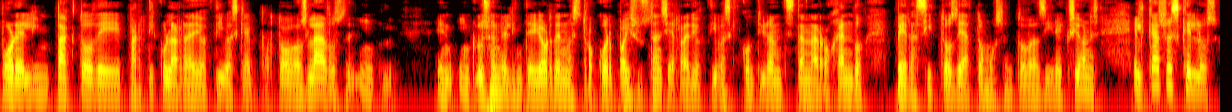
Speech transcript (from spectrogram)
por el impacto de partículas radioactivas que hay por todos lados, incluso en el interior de nuestro cuerpo hay sustancias radioactivas que continuamente están arrojando pedacitos de átomos en todas direcciones. El caso es que los,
